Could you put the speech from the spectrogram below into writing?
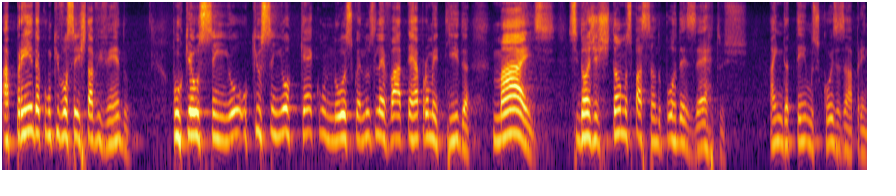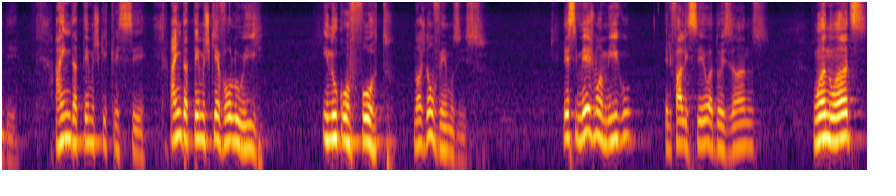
Aprenda com o que você está vivendo porque o Senhor, o que o Senhor quer conosco é nos levar à terra prometida. Mas se nós estamos passando por desertos, ainda temos coisas a aprender. Ainda temos que crescer, ainda temos que evoluir. e no conforto. Nós não vemos isso. Esse mesmo amigo, ele faleceu há dois anos. Um ano antes,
